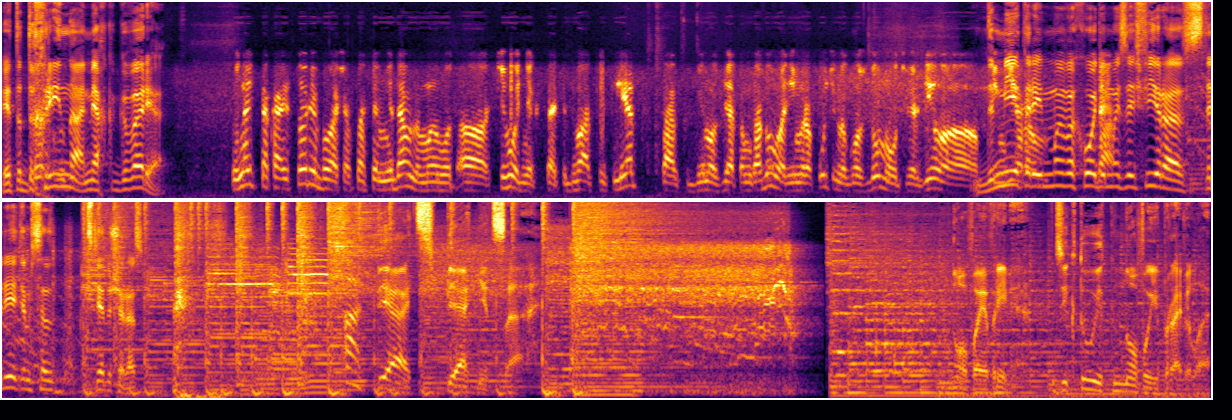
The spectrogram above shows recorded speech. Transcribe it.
Это дохрена, мягко говоря. Вы знаете, такая история была сейчас совсем недавно. Мы вот а, сегодня, кстати, 20 лет, как в 99 году Владимира Путина Госдума утвердила... Дмитрий, премьером... мы выходим да. из эфира. Встретимся в следующий раз. Опять пятница. Новое время диктует новые правила.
